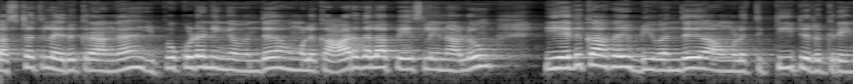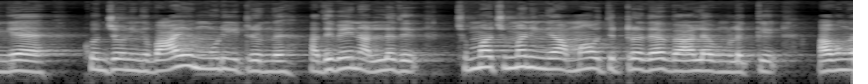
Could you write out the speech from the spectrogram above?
கஷ்டத்தில் இருக்கிறாங்க. இப்போ கூட நீங்கள் வந்து அவங்களுக்கு ஆறுதலாக பேசலைனாலும் எதுக்காக இப்படி வந்து அவங்கள திட்டிகிட்டு இருக்கிறீங்க? கொஞ்சம் நீங்கள் வாயை மூடிட்டுருங்க அதுவே நல்லது. சும்மா சும்மா நீங்கள் அம்மாவை திட்டுறத வேலை உங்களுக்கு. அவங்க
